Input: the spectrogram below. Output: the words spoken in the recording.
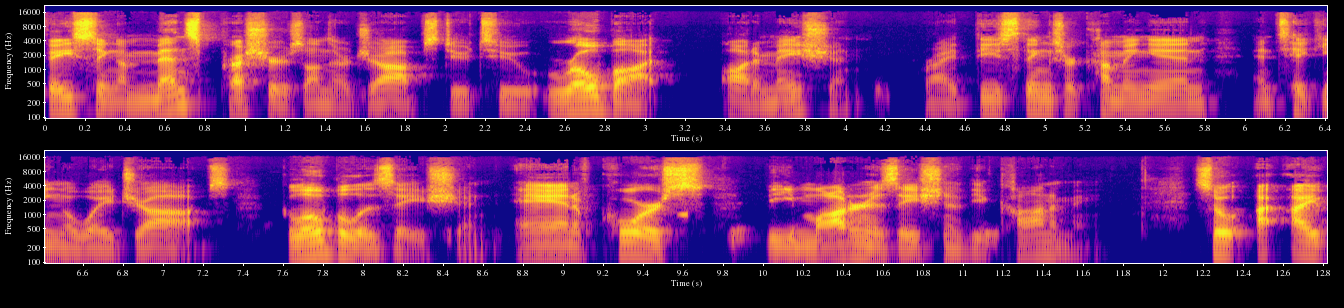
facing immense pressures on their jobs due to robot automation, right? These things are coming in and taking away jobs, globalization, and of course, the modernization of the economy. So I, I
